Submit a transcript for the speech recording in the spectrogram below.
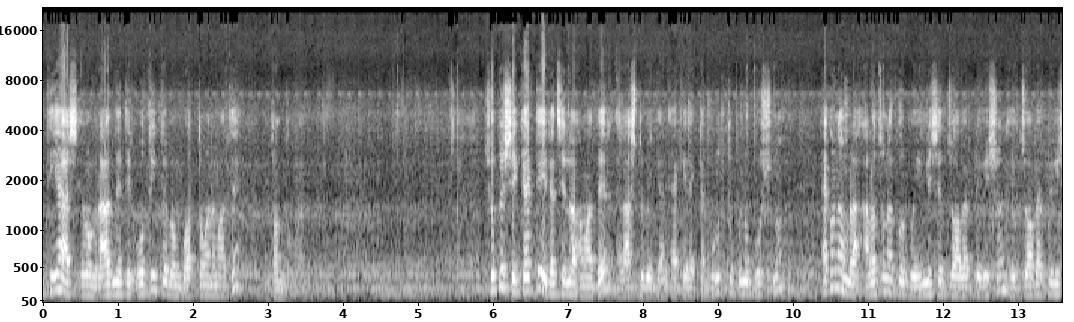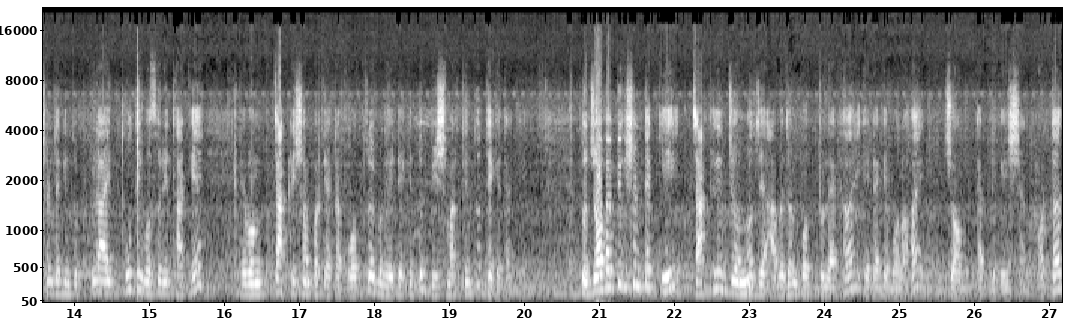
ইতিহাস এবং রাজনীতির অতীত এবং বর্তমানের মাঝে দ্বন্দ্বমান সুপ্রিয় শিক্ষার্থী, এটা ছিল আমাদের রাষ্ট্রবিজ্ঞান একের একটা গুরুত্বপূর্ণ প্রশ্ন। এখন আমরা আলোচনা করব ইংলিশের জব অ্যাপ্লিকেশন। এই জব অ্যাপ্লিকেশনটা কিন্তু প্রায় প্রতি বছরই থাকে এবং চাকরি সম্পর্কে একটা পত্র এবং এটা কিন্তু বিশ মার্ক কিন্তু থেকে থাকে। তো জব অ্যাপ্লিকেশনটা কি? চাকরির জন্য যে আবেদনপত্র লেখা হয়, এটাকে বলা হয় জব অ্যাপ্লিকেশন। অর্থাৎ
